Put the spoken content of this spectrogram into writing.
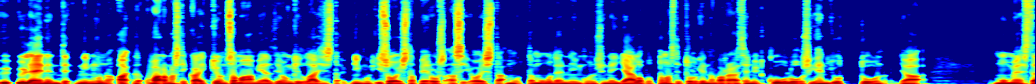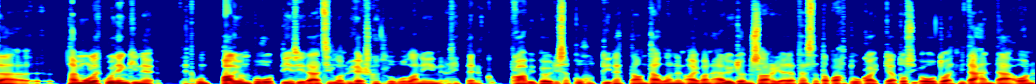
y- yleinen, niin kuin, varmasti kaikki on samaa mieltä jonkinlaisista niin kuin isoista perusasioista, mutta muuten niin kuin sinne jää loputtomasti tulkinnanvaraa ja se nyt kuuluu siihen juttuun ja mun mielestä, tai mulle kuitenkin, että kun paljon puhuttiin siitä, että silloin 90-luvulla niin sitten kahvipöydissä puhuttiin, että on tällainen aivan älytön sarja ja tässä tapahtuu kaikkea tosi outoa, että mitähän tämä on,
